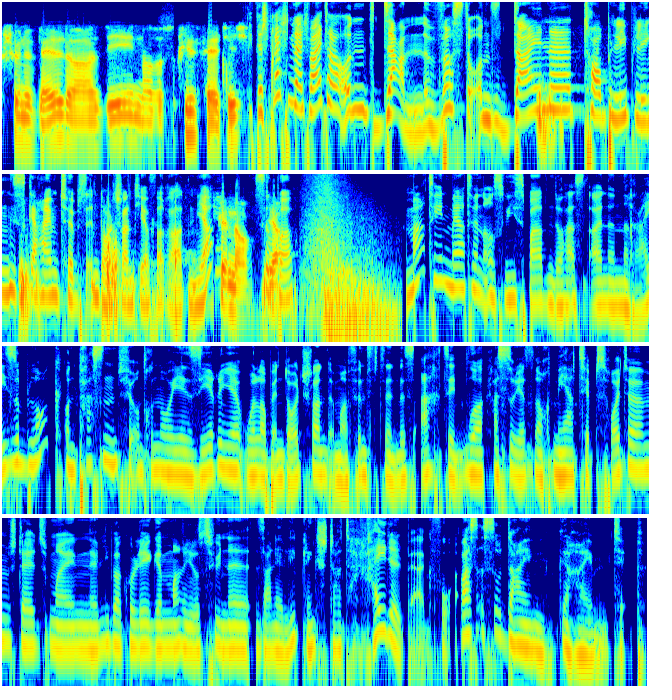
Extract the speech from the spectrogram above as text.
schöne Wälder, Seen, also es ist vielfältig. Wir sprechen gleich weiter und dann wirst du uns deine Top-Lieblings-Geheimtipps in Deutschland hier verraten, ja? Genau. Super. Martin Merten aus Wiesbaden, du hast einen Reiseblog und passend für unsere neue Serie Urlaub in Deutschland, immer 15 bis 18 Uhr, hast du jetzt noch mehr Tipps. Heute stellt mein lieber Kollege Marius Hühne seine Lieblingsstadt Heidelberg vor. Was ist so dein Geheimtipp?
